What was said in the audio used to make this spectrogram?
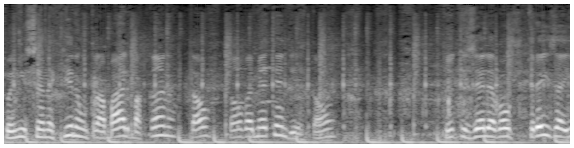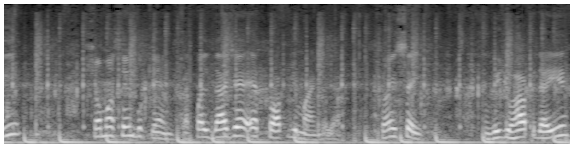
Tô iniciando aqui, né? Um trabalho bacana tal. Então vai me atender. Então, quem quiser levar os três aí, chama a em Buqueno. A qualidade é, é top demais, galera. Então é isso aí. Um vídeo rápido aí.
